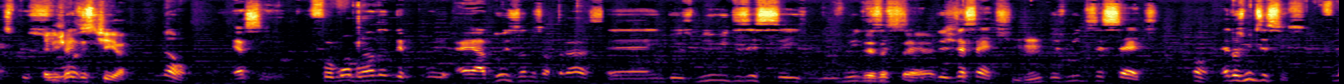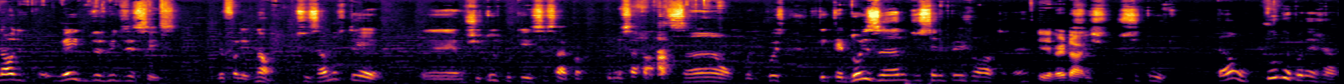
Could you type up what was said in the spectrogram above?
as pessoas. Ele já existia. Não, é assim. Formou a banda depois, é, há dois anos atrás, é, em 2016, em 2017. 2017. Uhum. 2017. Não, é 2016. Final de meio de 2016. Eu falei, não, precisamos ter é, um instituto, porque você sabe, para começar a captação, coisa, tem que ter dois anos de CNPJ, né? É verdade. Do instituto. Então, tudo é planejado,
